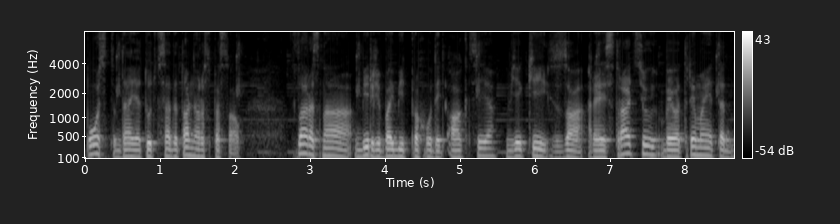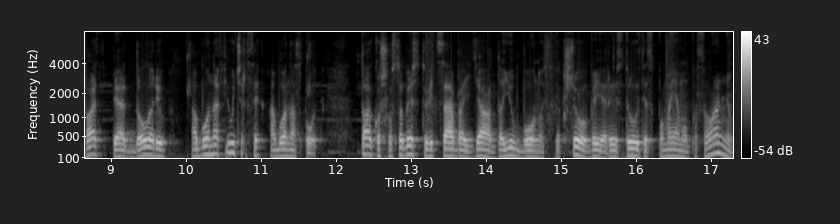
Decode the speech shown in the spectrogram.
пост, де я тут все детально розписав. Зараз на біржі Bybit проходить акція, в якій за реєстрацію ви отримаєте 25 доларів або на фьючерси, або на спот. Також особисто від себе я даю бонус. Якщо ви реєструєтесь по моєму посиланню,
